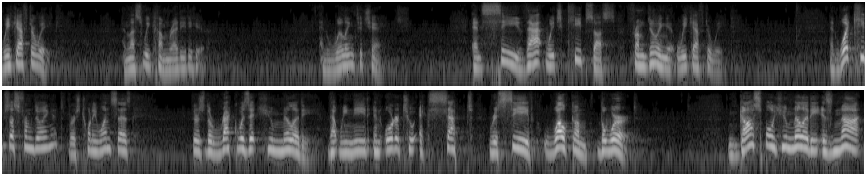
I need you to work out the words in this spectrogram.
week after week unless we come ready to hear and willing to change and see that which keeps us from doing it week after week. And what keeps us from doing it? Verse 21 says there's the requisite humility that we need in order to accept, receive, welcome the word. Gospel humility is not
